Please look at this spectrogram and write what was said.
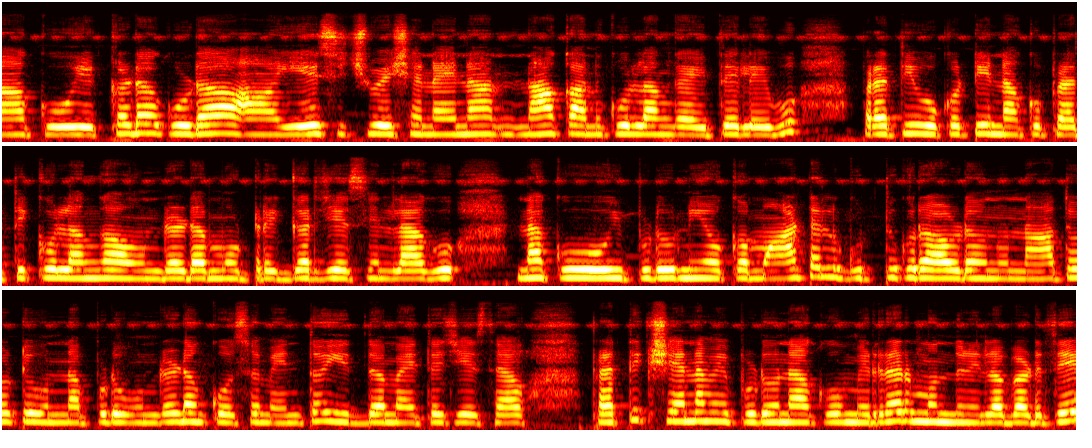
నాకు ఎక్కడ కూడా ఏ సిచ్యువేషన్ అయినా నాకు అనుకూలంగా అయితే లేవు. ప్రతి ఒక్కటి నాకు ప్రతికూలంగా ఉండడము ట్రిగ్గర్ చేసినలాగు నాకు ఇప్పుడు నీ యొక్క మాటలు గుర్తుకు రావడం నువ్వు నాతోటి ఉన్నప్పుడు ఉండడం కోసం ఎంతో యుద్ధం అయితే చేశావు. ప్రతి క్షణం ఇప్పుడు నాకు మిర్రర్ ముందు నిలబడితే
